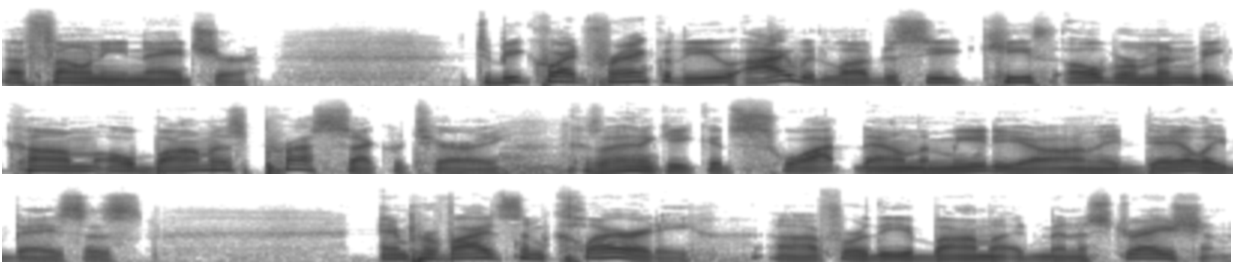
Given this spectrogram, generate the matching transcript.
a phony nature to be quite frank with you, I would love to see Keith Olbermann become Obama's press secretary because I think he could swat down the media on a daily basis and provide some clarity uh, for the Obama administration.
